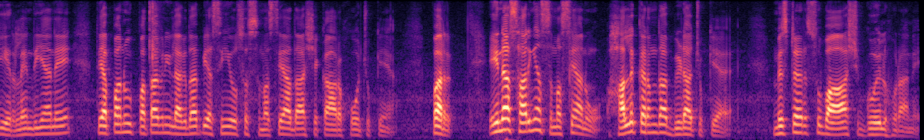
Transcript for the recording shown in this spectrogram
ਘੇਰ ਲੈਂਦੀਆਂ ਨੇ, ਤੇ ਆਪਾਂ ਨੂੰ ਪਤਾ ਵੀ ਨਹੀਂ ਲੱਗਦਾ ਵੀ ਅਸੀਂ ਉਸ ਸਮੱਸਿਆ ਦਾ ਸ਼ਿਕਾਰ ਹੋ ਚੁੱਕੇ ਹਾਂ। ਪਰ ਇਹਨਾਂ ਸਾਰੀਆਂ ਸਮੱਸਿਆ ਨੂੰ ਹੱਲ ਕਰਨ ਦਾ ਬੀੜਾ ਚੁੱਕਿਆ ਹੈ। ਮਿਸਟਰ ਸੁਭਾਸ਼ ਗੋਇਲ ਹੋਰਾਂ ਨੇ।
